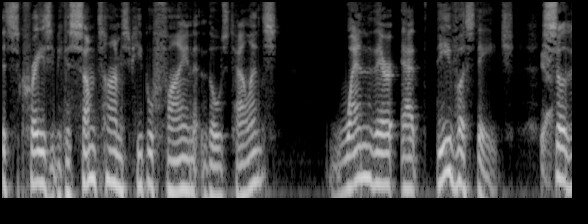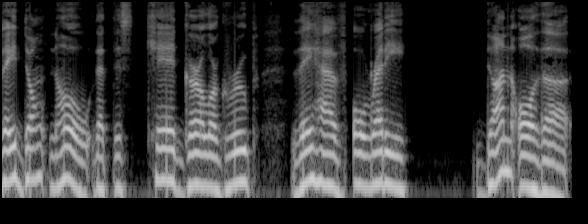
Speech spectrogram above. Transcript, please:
it's crazy because sometimes people find those talents when they're at diva stage Yeah. so they don't know that this kid girl or group they have already done all the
